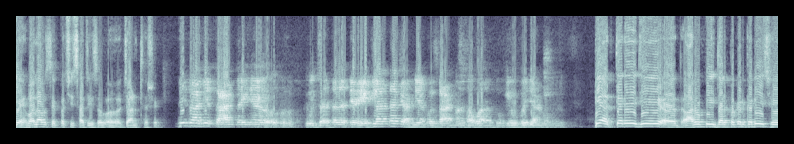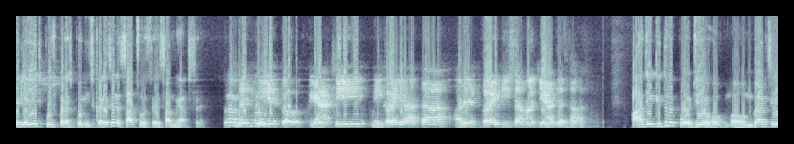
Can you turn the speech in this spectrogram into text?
જે અહેવાલ આવશે પછી સાચી જાણ થશે. અત્યારે જે આરોપી ધરપકડ કરી છે એટલે એ જ પૂછપરછ પોલીસ કરે છે ને સાચું હશે સામે આવશે. ત્યાંથી નીકળ્યા હતા અને કઈ દિશામાં ક્યાં જતા હતા? આ જે કીધું ને જે હોમગાર્ડ છે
